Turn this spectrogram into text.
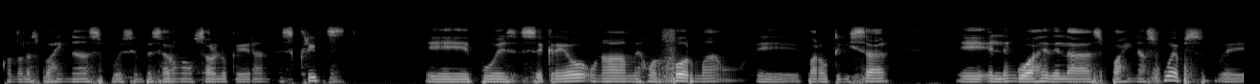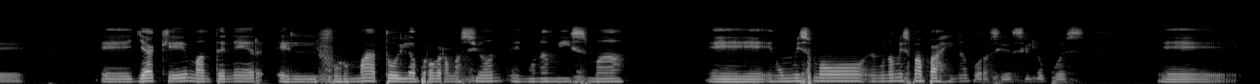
cuando las páginas pues empezaron a usar lo que eran scripts, eh, pues se creó una mejor forma para utilizar el lenguaje de las páginas web, ya que mantener el formato y la programación en una misma eh, en, un mismo, en una misma página, por así decirlo, pues eh,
